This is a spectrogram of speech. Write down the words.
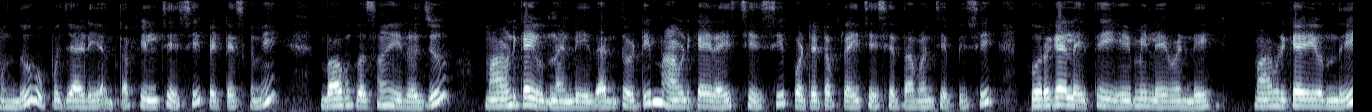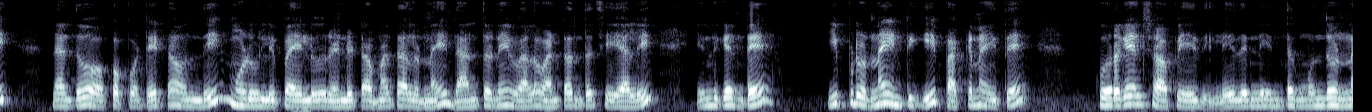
ముందు ఉప్పు జాడి అంతా ఫిల్ చేసి పెట్టేసుకుని బాబు కోసం ఈరోజు మామిడికాయ ఉందండి. దాంతో మామిడికాయ రైస్ చేసి పొటాటో ఫ్రై చేసేద్దామని చెప్పేసి కూరగాయలు అయితే ఏమీ లేవండి. మామిడికాయ ఉంది దాంతో ఒక పొటాటో ఉంది మూడు ఉల్లిపాయలు రెండు టమాటాలు ఉన్నాయి. దాంతోనే ఇవాళ వంట అంతా చేయాలి. ఎందుకంటే ఇప్పుడున్న ఇంటికి పక్కన అయితే కూరగాయల షాప్ ఏది? లేదండి ఇంతకు ముందు ఉన్న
